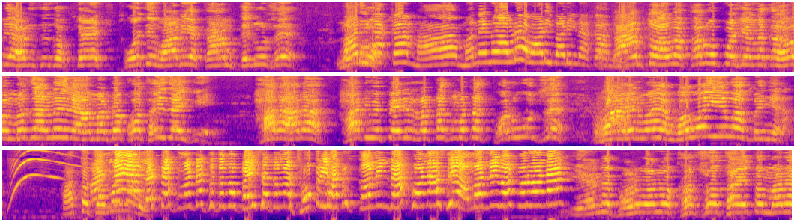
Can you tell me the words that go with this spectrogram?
બેહાડી દીધો કે કોઈ દી વાડીએ કામ કર્યું છે. વાડીના કામ હા મને નો આવડે વાડી વાડીના કામ. કામ તો હવે કરવું પડશે નકર હવે મજા નહીં રહે આમાં ડખો થઈ જાય છે. હારા હારા હાડવી પહેરી લટક મટક ફરવું છે. વાહન વાય વવાઈ એવા બન્યા. હા તો તમારા લટક મટક તો તમે પૈસા તમારા છોકરી હાટુ કમીને રાખવાના છે અમાર નહીં વાપરવાના? એને ભણવાનો ખર્ચો થાય તો મારે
